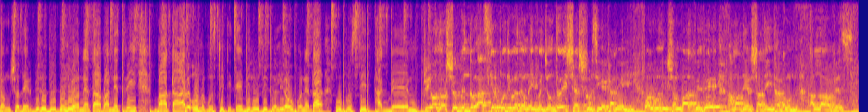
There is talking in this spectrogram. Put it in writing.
সংসদের বিরোধী দলীয় নেতা বা নেত্রী বা তার অনুপস্থিতিতে বিরোধী দলীয় উপনেতা উপস্থিত থাকবেন। প্রিয় দর্শক বিন্দু আজকের প্রতিবেদন এই পর্যন্তই শেষ করছি এখানেই। পরবর্তী সংবাদ পেতে আমাদের সাথেই থাকুন। আল্লাহ হাফেজ।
